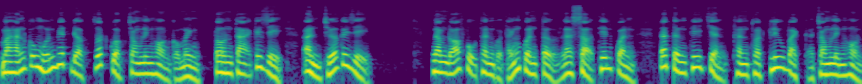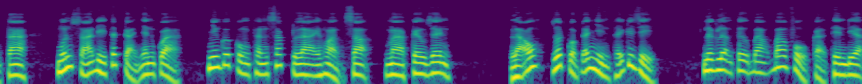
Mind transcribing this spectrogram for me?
Mà hắn cũng muốn biết được rốt cuộc trong linh hồn của mình tồn tại cái gì, ẩn chứa cái gì. Năm đó phụ thân của thánh quân tử là sở thiên quần đã từng thi triển thần thuật lưu bạch ở trong linh hồn ta, muốn xóa đi tất cả nhân quả, nhưng cuối cùng thần sắc lại hoảng sợ mà kêu rên. Lão, rốt cuộc đã nhìn thấy cái gì? Lực lượng tự bạo bao phủ cả thiên địa,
